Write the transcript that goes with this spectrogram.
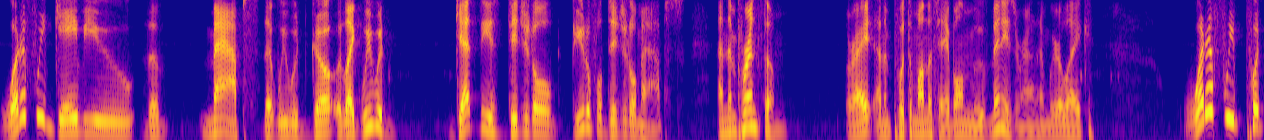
what if we gave you the maps that we would go like we would get these digital beautiful digital maps and then print them right? And then put them on the table and move minis around. And we were like what if we put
